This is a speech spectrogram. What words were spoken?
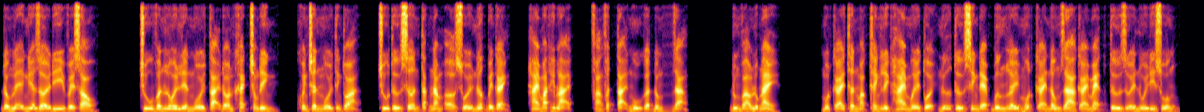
Đồng lễ nghĩa rời đi về sau. Chu Vân lôi liền ngồi tại đón khách trong đỉnh, khoanh chân ngồi tĩnh tọa, Chu Tử Sơn tắc nằm ở suối nước bên cạnh, hai mắt híp lại, phảng phất tại ngủ gật đồng dạng. Đúng vào lúc này, một cái thân mặc thanh lịch 20 tuổi nữ tử xinh đẹp bưng lấy một cái nông ra cái mẹn từ dưới núi đi xuống.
